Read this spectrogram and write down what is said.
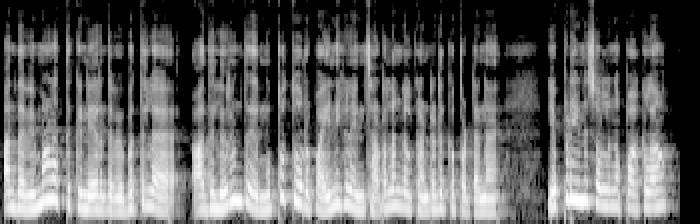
அந்த விமானத்துக்கு நேர்ந்த விபத்தில் அதிலிருந்து முப்பத்தோரு பயணிகளின் சடலங்கள் கண்டெடுக்கப்பட்டன. எப்படின்னு சொல்லுங்க பார்க்கலாம்.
